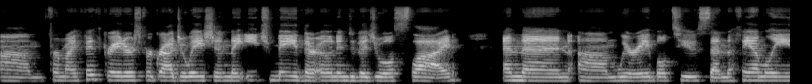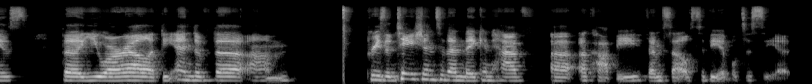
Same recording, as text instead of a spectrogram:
um, for my fifth graders for graduation. They each made their own individual slide. And then um, we were able to send the families the URL at the end of the um, presentation so then they can have a, a copy themselves to be able to see it.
